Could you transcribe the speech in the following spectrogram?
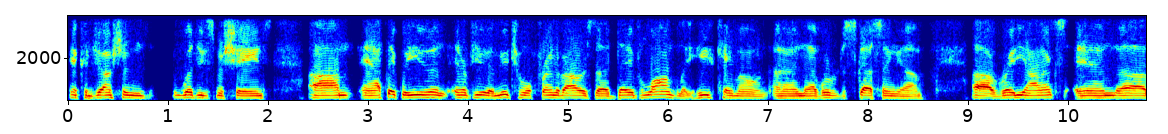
in conjunction with these machines. Um, and I think we even interviewed a mutual friend of ours, uh, Dave Longley. He came on, and uh, we were discussing um, uh, radionics and uh,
